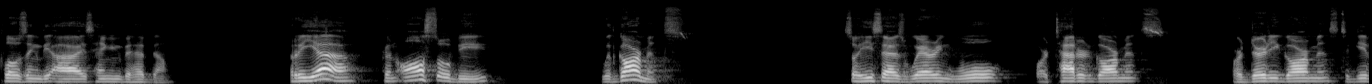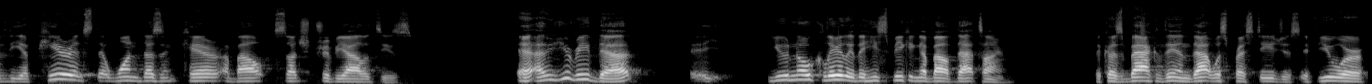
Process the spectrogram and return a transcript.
Closing the eyes, hanging the head down. Riyah can also be with garments. So he says, wearing wool or tattered garments or dirty garments to give the appearance that one doesn't care about such trivialities. And you read that, eh, you know clearly that he's speaking about that time. Because back then, that was prestigious. If you were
